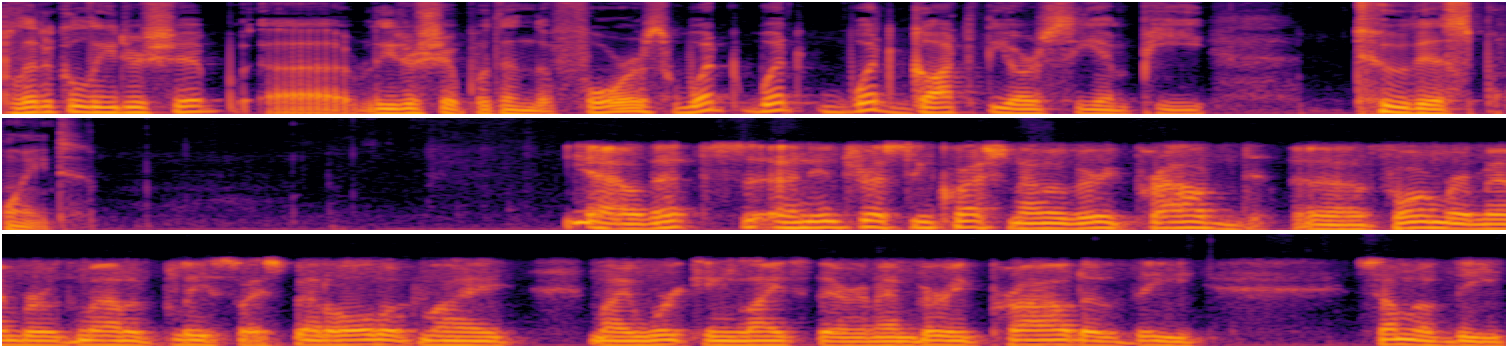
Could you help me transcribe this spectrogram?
political leadership, uh, leadership within the force? What what what got the RCMP to this point? Yeah, that's an interesting question. I'm a very proud uh, former member of the Mounted Police. I spent all of my my working life there, and I'm very proud of the some of the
